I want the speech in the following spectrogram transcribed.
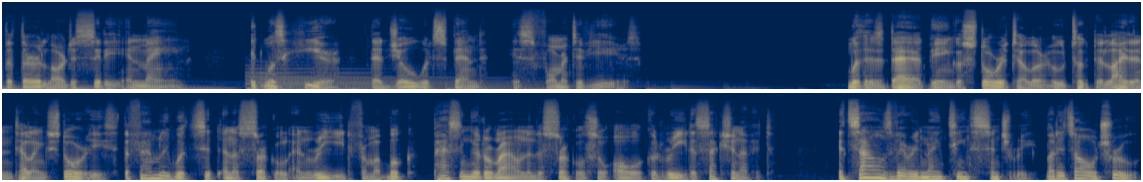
the third largest city in Maine. It was here that Joe would spend his formative years. With his dad being a storyteller who took delight in telling stories, the family would sit in a circle and read from a book, passing it around in the circle so all could read a section of it. It sounds very 19th century, but it's all true,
